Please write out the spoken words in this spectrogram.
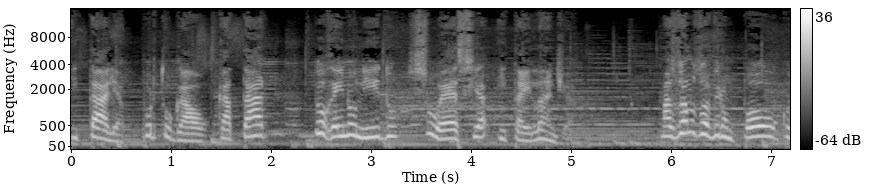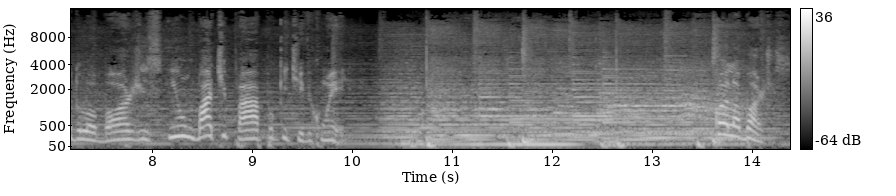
Itália, Portugal, Catar, do Reino Unido, Suécia e Tailândia. Mas vamos ouvir um pouco do Loborges em um bate-papo que tive com ele. Oi, Loborges.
